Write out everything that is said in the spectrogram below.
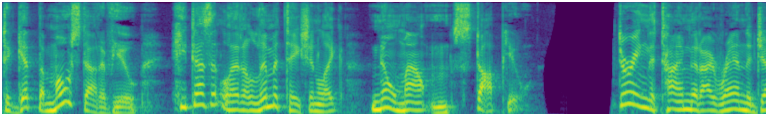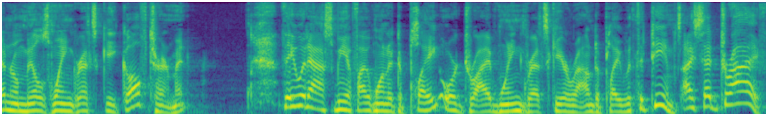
to get the most out of you, he doesn't let a limitation like no mountain stop you. During the time that I ran the General Mills Wayne Gretzky golf tournament, they would ask me if I wanted to play or drive Wayne Gretzky around to play with the teams. I said, drive.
